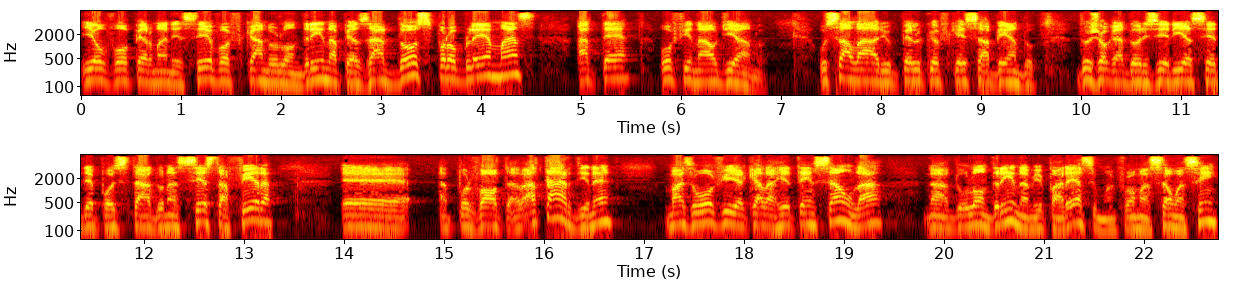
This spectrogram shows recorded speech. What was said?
eu vou permanecer, vou ficar no Londrina, apesar dos problemas, até o final de ano. O salário, pelo que eu fiquei sabendo, dos jogadores iria ser depositado na sexta-feira, é, por volta, à tarde, né? Mas houve aquela retenção lá na, do Londrina, me parece, uma informação assim,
